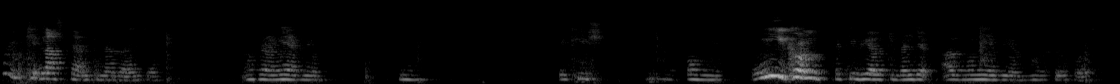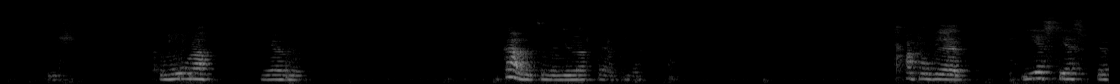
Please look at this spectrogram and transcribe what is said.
co następne będzie. Może nie wiem. Mm. Jakiś... O nie. Unicorn taki wielki będzie, albo nie wiem, na przykład jakiś chmura, nie wiem. Ciekawe, co będzie następne. A w ogóle jest jeszcze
